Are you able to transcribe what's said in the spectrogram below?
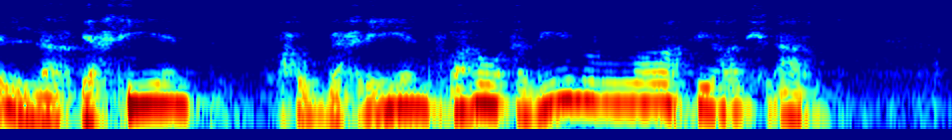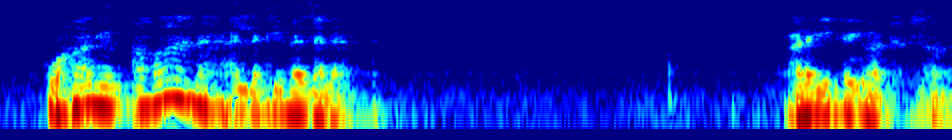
إلا بعلي وحب علي فهو أمين الله في هذه الأرض. وهذه الأمانة التي نزلت عليك أيها الإنسان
